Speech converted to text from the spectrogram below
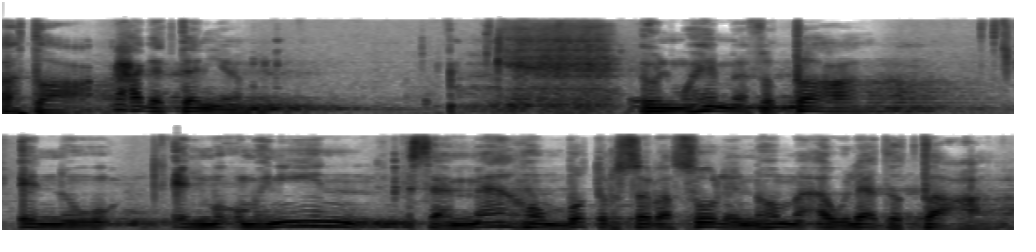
أطاع. الحاجة الثانية المهمه في الطاعة إنه المؤمنين سماهم بطرس الرسول إن هم أولاد الطاعة.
